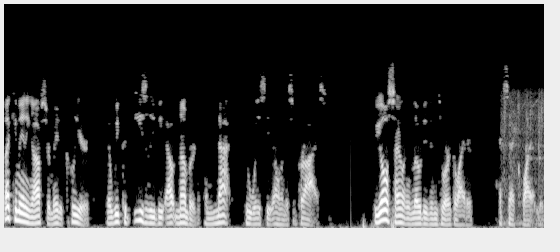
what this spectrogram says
My commanding officer made it clear that we could easily be outnumbered and not to waste the element of surprise. We all silently loaded into our glider. I sat quietly.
